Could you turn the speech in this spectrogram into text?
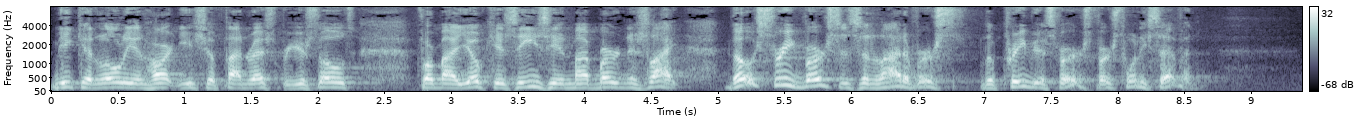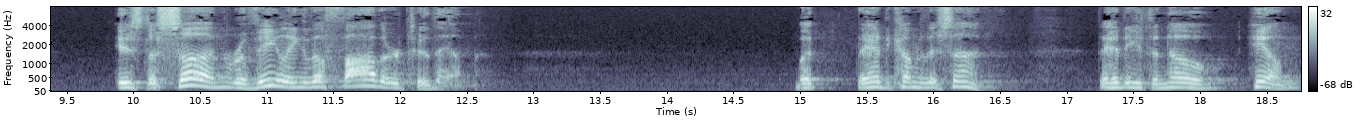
meek and lowly in heart, and ye shall find rest for your souls. For my yoke is easy and my burden is light. Those three verses in light of verse, the previous verse, verse 27, is the Son revealing the Father to them. But they had to come to the Son. They had to get to know Him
